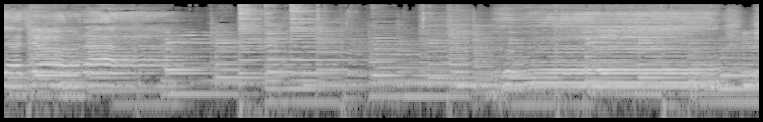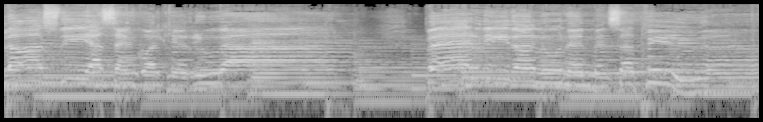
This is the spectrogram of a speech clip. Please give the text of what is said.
A llorar. los días en cualquier lugar, perdido en una inmensa ciudad,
